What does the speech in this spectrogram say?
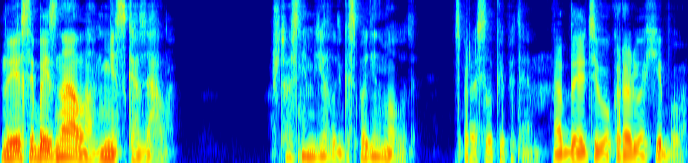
Но если бы и знал, не сказал. Что с ним делать, господин Молот? спросил капитан. Отдайте его королю Ахибу.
